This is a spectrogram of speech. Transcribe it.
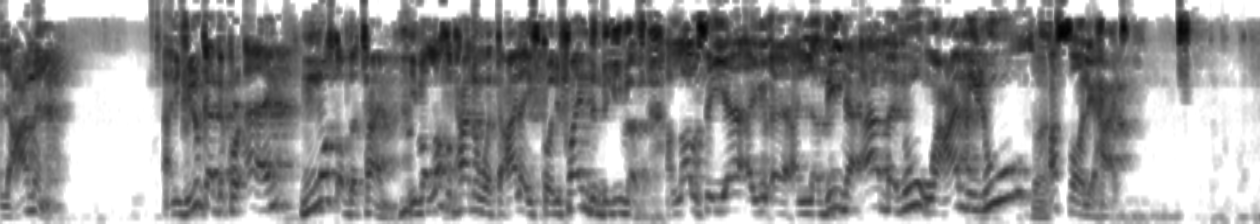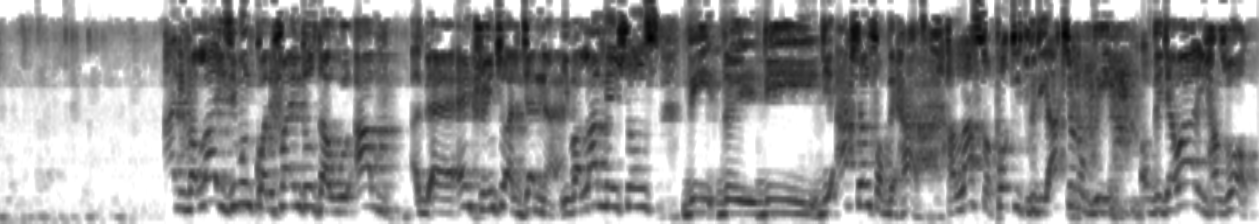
al-amal. And if you look at the Quran, most of the time, if Allah subhanahu wa ta'ala is qualifying the believers, Allah will say, Ya uh, amanu wa amilu And if Allah is even qualifying those that will have uh, entry into Al-Jannah, if Allah mentions the, the, the, the actions of the heart, Allah supports it with the action of the, of the jawari as well.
